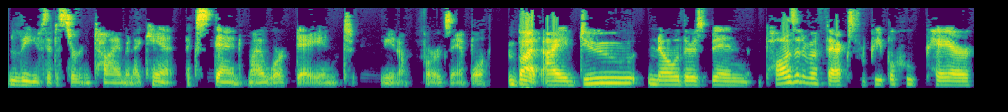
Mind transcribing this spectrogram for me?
leaves at a certain time and I can't extend my workday and you know, for example. But I do know there's been positive effects for people who pair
